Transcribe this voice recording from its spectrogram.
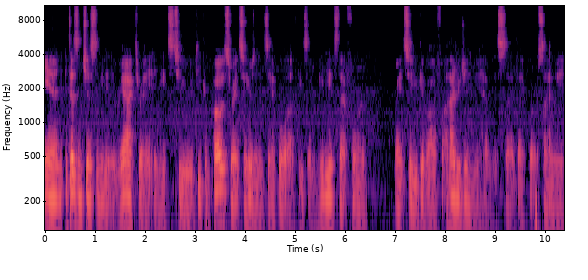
And it doesn't just immediately react, right, it needs to decompose, right, so here's an example of these intermediates that form, right, so you give off a hydrogen, you have this uh, dichlorosilane,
